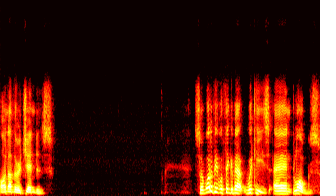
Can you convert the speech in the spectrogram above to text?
on other agendas. So what do people think about wikis and blogs?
